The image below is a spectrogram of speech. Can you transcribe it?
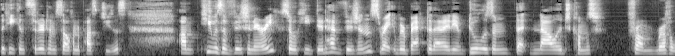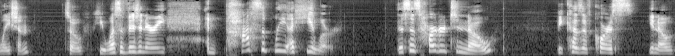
That he considered himself an apostle of Jesus. Um, he was a visionary, so he did have visions, right? We're back to that idea of dualism that knowledge comes from revelation. So he was a visionary and possibly a healer. This is harder to know because, of course, you know,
